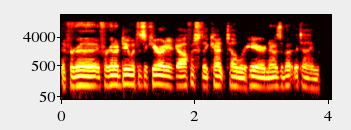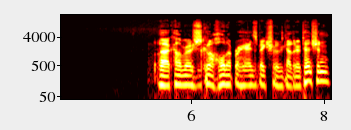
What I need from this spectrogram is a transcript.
If we're gonna if we're gonna deal with the security office, they can't tell we're here. Now's about the time. Uh, Calavera's just going to hold up her hands, make sure they got their attention.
